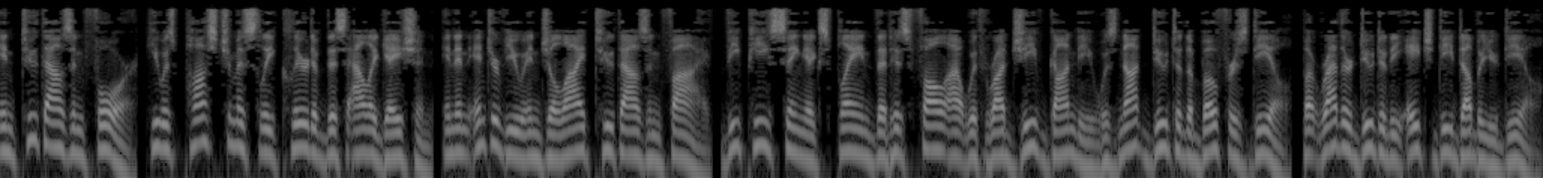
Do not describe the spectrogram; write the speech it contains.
In 2004, he was posthumously cleared of this allegation. In an interview in July 2005, VP Singh explained that his fallout with Rajiv Gandhi was not due to the Bofors deal, but rather due to the HDW deal.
